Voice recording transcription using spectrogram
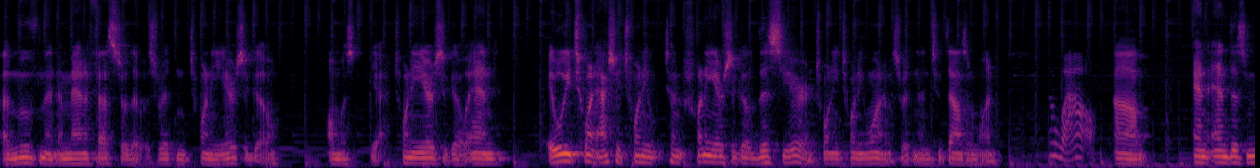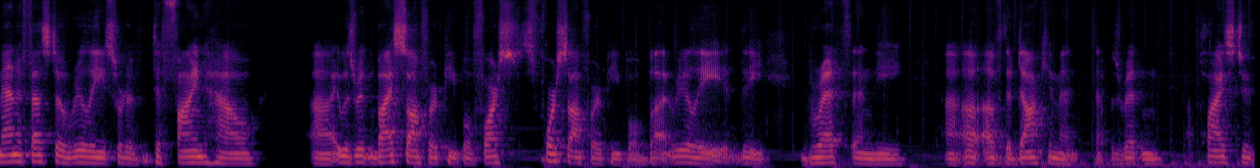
a movement, a manifesto that was written 20 years ago, almost yeah, 20 years ago, and it will be 20 actually 20 20 years ago this year in 2021. It was written in 2001. Oh wow. Um, and and this manifesto really sort of defined how uh, it was written by software people for, for software people, but really the breadth and the uh, of the document that was written applies to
